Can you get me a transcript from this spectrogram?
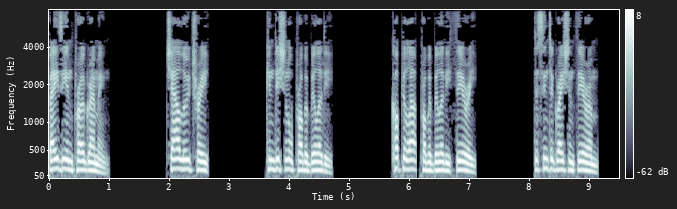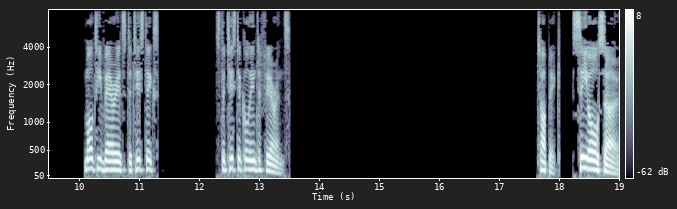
Bayesian programming. Chow-Liu tree. Conditional probability. Copula probability theory. Disintegration theorem. Multivariate statistics. Statistical interference Topic. See also.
